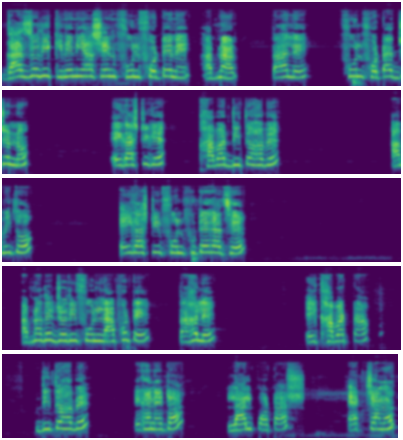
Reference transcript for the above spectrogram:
গাছ যদি কিনে নিয়ে আসেন ফুল ফোটেনে আপনার, তাহলে ফুল ফোটার জন্য এই গাছটিকে খাবার দিতে হবে। আমি তো এই গাছটির ফুল ফুটে গেছে। আপনাদের যদি ফুল না ফোটে তাহলে এই খাবারটা দিতে হবে। এখানে এটা লাল পটাশ এক চামচ।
